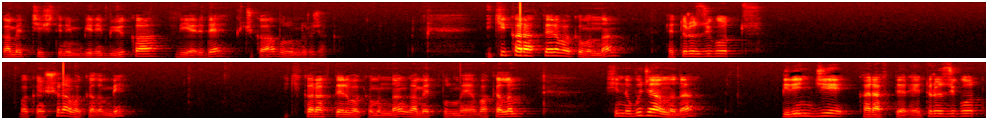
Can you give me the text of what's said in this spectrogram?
Gamet çeşidinin biri büyük A, diğeri de küçük A bulunduracak. İki karaktere bakımından heterozigot bakın şuna bakalım bir. İki karakteri bakımından gamet bulmaya bakalım. Şimdi bu canlıda birinci karakter heterozigot,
